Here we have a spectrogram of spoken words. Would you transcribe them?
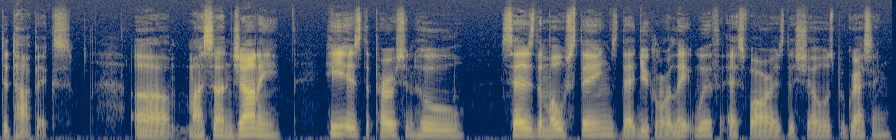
the topics. Uh, my son Johnny, he is the person who says the most things that you can relate with as far as the show is progressing.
